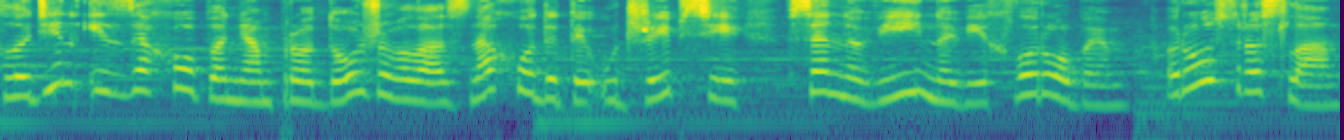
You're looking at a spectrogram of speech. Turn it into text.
Клодін із захопленням продовжувала знаходити у Джипсі все нові й нові хвороби. Роуз росла,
